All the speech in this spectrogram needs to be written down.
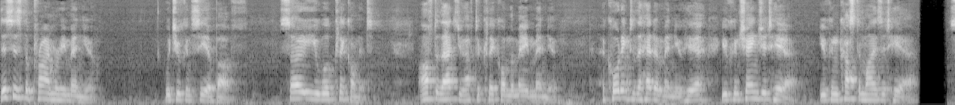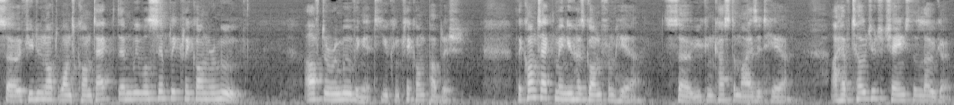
this is the primary menu, which you can see above. So you will click on it. After that, you have to click on the main menu. According to the header menu here, you can change it here. You can customize it here. So if you do not want contact, then we will simply click on remove. After removing it, you can click on publish. The contact menu has gone from here, so you can customize it here. I have told you to change the logo.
